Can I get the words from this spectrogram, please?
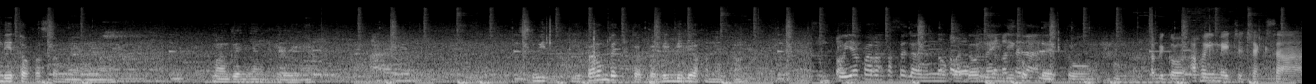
Dito ko sa may ano, mga ganyang area. Sweet tea. Parang bet ko to. Bibili ako nito. Kuya, parang kasalanan mo pa daw na hindi kompleto. Sabi ko, ako yung may check sa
